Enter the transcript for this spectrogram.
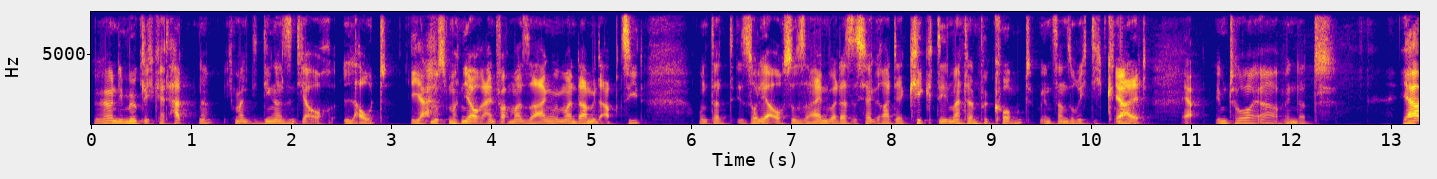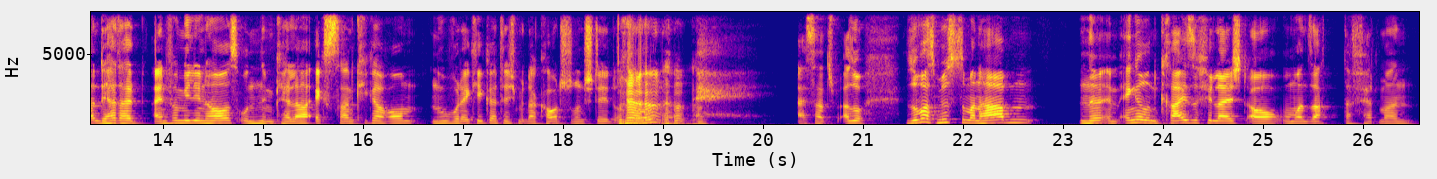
Wenn man die Möglichkeit hat, ne? Ich meine, die Dinger sind ja auch laut. Ja. Muss man ja auch einfach mal sagen, wenn man damit abzieht. Und das soll ja auch so sein, weil das ist ja gerade der Kick, den man dann bekommt, wenn es dann so richtig knallt Ja. im Tor. Ja, wenn das. Ja, und der hat halt ein Familienhaus unten im Keller, extra einen Kickerraum, nur wo der Kickertisch mit einer Couch drin steht und so. ne? es hat, also sowas müsste man haben, ne, im engeren Kreise vielleicht auch, wo man sagt, da fährt man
